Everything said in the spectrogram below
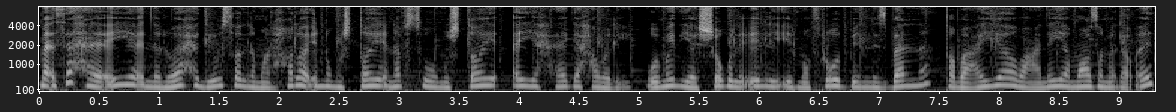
مأساة حقيقية إن الواحد يوصل لمرحلة إنه مش طايق نفسه ومش طايق أي حاجة حواليه. وميديا الشغل اللي المفروض بالنسبة لنا طبيعية وعادية معظم الأوقات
